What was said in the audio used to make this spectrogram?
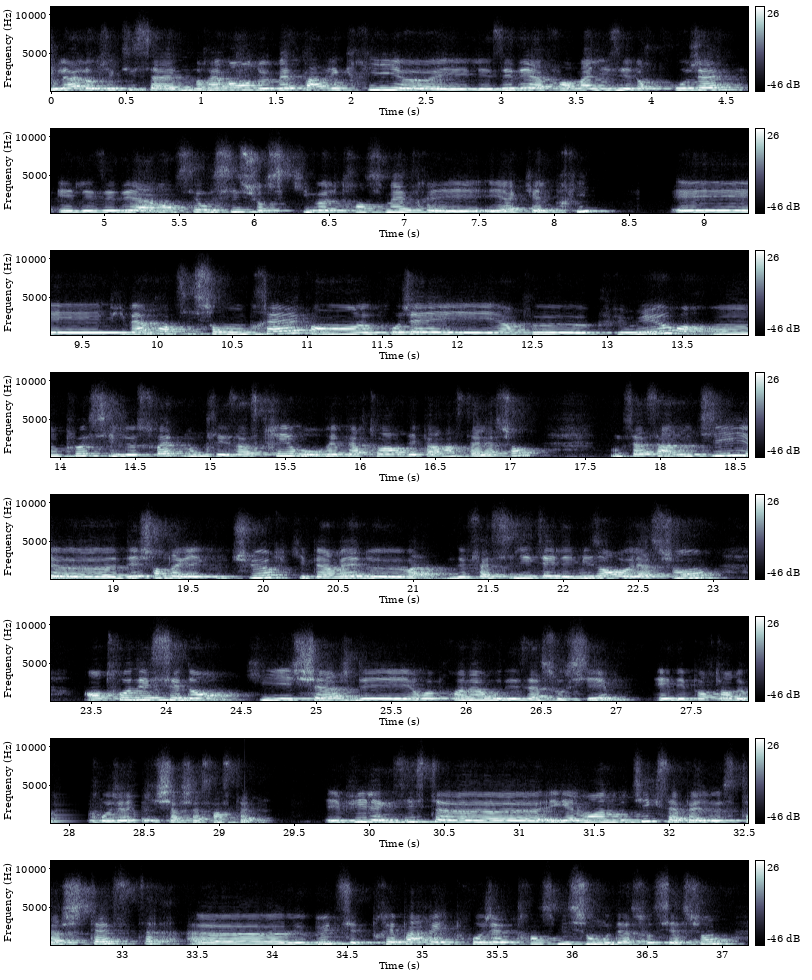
où là, l'objectif, ça va être vraiment de mettre par écrit euh, et les aider à formaliser leur projet et les aider à avancer aussi sur ce qu'ils veulent transmettre et, à quel prix. Et puis, ben, quand ils sont prêts, quand le projet est un peu plus mûr, on peut, s'ils le souhaitent, donc les inscrire au répertoire départ d'installation. Donc ça, c'est un outil euh, des champs de l'agriculture qui permet de, de faciliter les mises en relation entre des cédants qui cherchent des repreneurs ou des associés et des porteurs de projets qui cherchent à s'installer. Et puis, il existe euh, également un outil qui s'appelle le stage test. Euh, le but, c'est de préparer le projet de transmission ou d'association.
